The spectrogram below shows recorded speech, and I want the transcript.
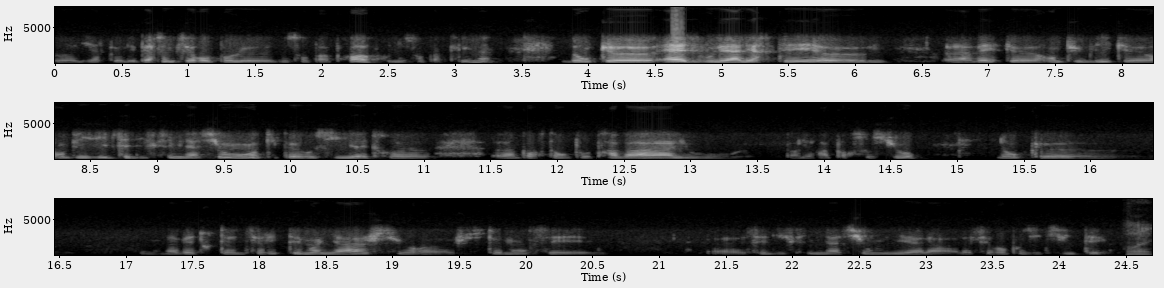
veut dire que les personnes séropôles ne sont pas propres, ne sont pas clean. Donc, Ed voulait alerter avec rendre public, rendre visible ces discriminations qui peuvent aussi être importantes au travail ou dans les rapports sociaux. Donc, on avait toute une série de témoignages sur justement ces, ces discriminations liées à la, la séropositivité. Ouais.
